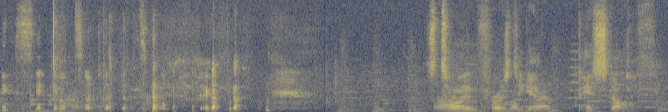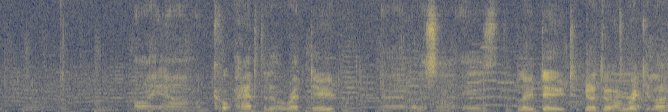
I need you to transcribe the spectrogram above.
It's time Um, for us to get pissed off. I am Cuphead, the little red dude. Uh, Melissa is the blue dude. We're gonna do it on regular.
